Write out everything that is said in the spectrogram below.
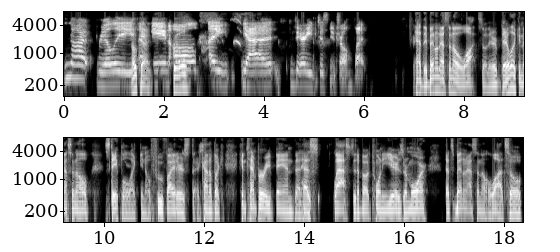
Not really. Okay. I mean, all I yeah, very just neutral, but Yeah, they've been on SNL a lot, so they're they're like an SNL staple, like you know Foo Fighters, they're kind of like contemporary band that has lasted about twenty years or more. That's been on SNL a lot. So,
